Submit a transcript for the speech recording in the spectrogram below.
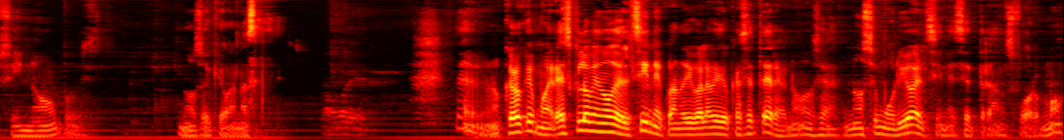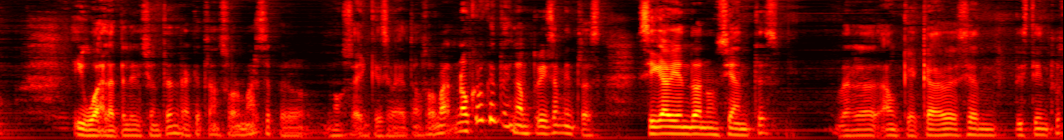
si no, pues no sé qué van a hacer. No creo que muera. Es lo mismo del cine cuando llegó la videocasetera, ¿no? O sea, no se murió el cine, se transformó. Igual la televisión tendrá que transformarse, pero no sé en qué se vaya a transformar. No creo que tengan prisa mientras siga habiendo anunciantes. ¿verdad? Aunque cada vez sean distintos,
